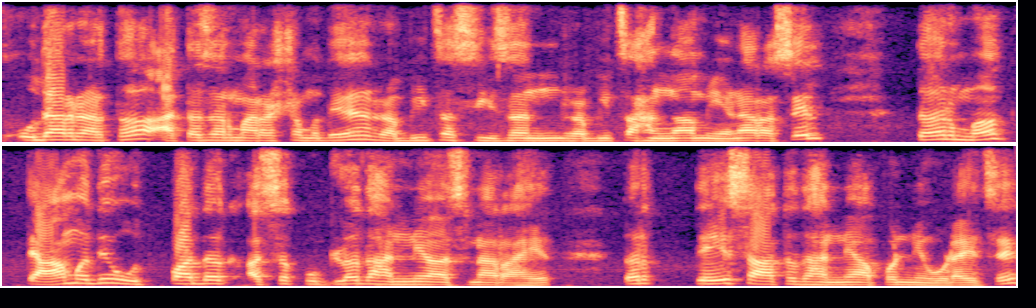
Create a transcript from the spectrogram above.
उदाहरणार्थ आता जर महाराष्ट्रामध्ये रबीचा सीझन रबीचा हंगाम येणार असेल तर मग त्यामध्ये उत्पादक असं कुठलं धान्य असणार आहेत? तर ते सात धान्य आपण निवडायचे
